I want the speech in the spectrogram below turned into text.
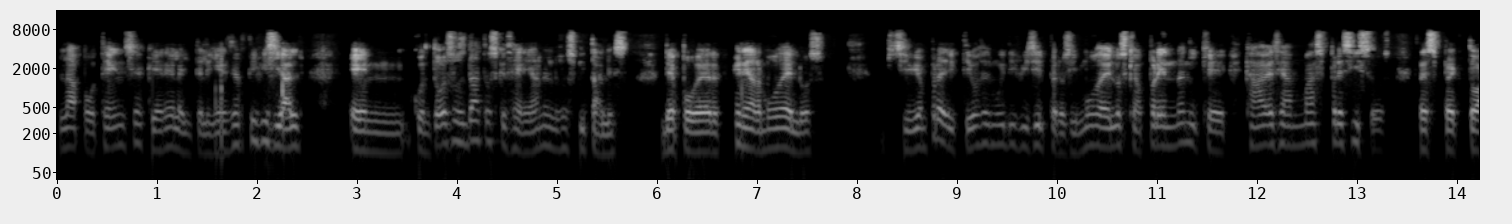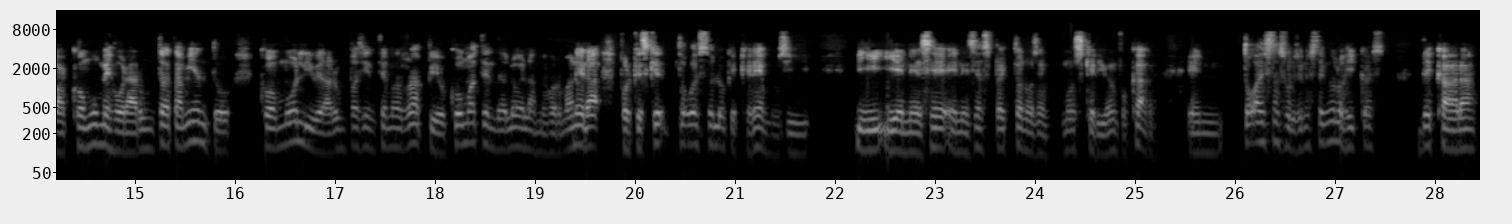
la potencia que tiene la inteligencia artificial con todos esos datos que se generan en los hospitales, de poder generar modelos si bien predictivos es muy difícil, pero sí modelos que aprendan y que cada vez sean más precisos respecto a cómo mejorar un tratamiento, cómo liberar un paciente más rápido, cómo atenderlo de la mejor manera, porque es que todo esto es lo que queremos y, y, en, ese, en ese aspecto nos hemos querido enfocar en todas estas soluciones tecnológicas de cara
